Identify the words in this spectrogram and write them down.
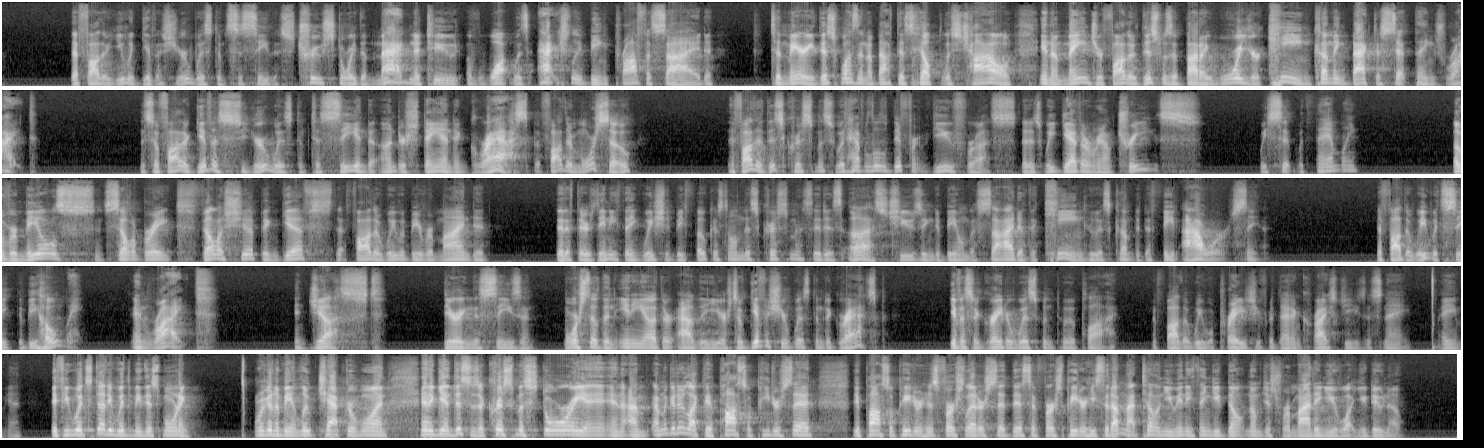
That, Father, you would give us your wisdom to see this true story, the magnitude of what was actually being prophesied to Mary. This wasn't about this helpless child in a manger, Father. This was about a warrior king coming back to set things right. And so, Father, give us your wisdom to see and to understand and grasp. But, Father, more so, that, Father, this Christmas would have a little different view for us. That as we gather around trees, we sit with family over meals and celebrate fellowship and gifts, that, Father, we would be reminded that if there's anything we should be focused on this Christmas, it is us choosing to be on the side of the King who has come to defeat our sin. That, Father, we would seek to be holy and right and just during this season, more so than any other out of the year. So give us your wisdom to grasp, give us a greater wisdom to apply. And Father, we will praise you for that in Christ Jesus' name. Amen. If you would study with me this morning, we're going to be in Luke chapter 1. And again, this is a Christmas story, and I'm, I'm going to do like the Apostle Peter said. The Apostle Peter in his first letter said this in 1 Peter. He said, I'm not telling you anything you don't know, I'm just reminding you of what you do know.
